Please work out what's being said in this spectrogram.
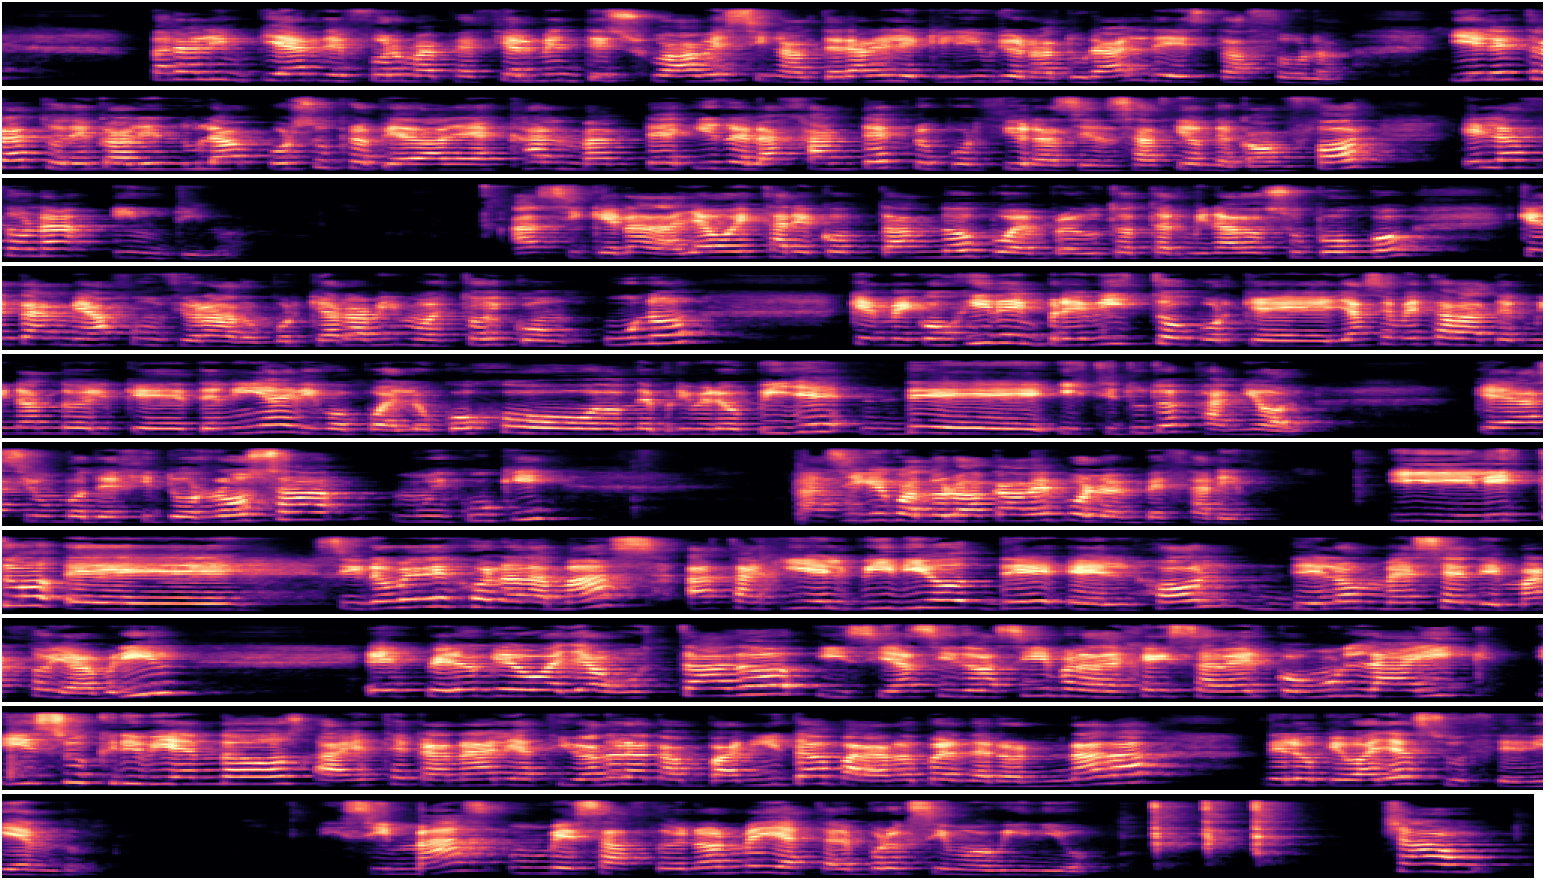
para limpiar de forma especialmente suave sin alterar el equilibrio natural de esta zona. Y el extracto de caléndula, por sus propiedades calmantes y relajantes, proporciona sensación de confort en la zona íntima. Así que nada, ya os estaré contando, pues en productos terminados supongo, qué tal me ha funcionado, porque ahora mismo estoy con uno que me cogí de imprevisto porque ya se me estaba terminando el que tenía y digo, pues lo cojo donde primero pille de Instituto Español, que ha sido un botecito rosa, muy cookie, así que cuando lo acabe pues lo empezaré. Y listo, eh, si no me dejo nada más, hasta aquí el vídeo del haul de los meses de marzo y abril. Espero que os haya gustado y si ha sido así me lo dejéis saber con un like y suscribiéndoos a este canal y activando la campanita para no perderos nada de lo que vaya sucediendo. Y sin más, un besazo enorme y hasta el próximo vídeo. ¡Chao!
